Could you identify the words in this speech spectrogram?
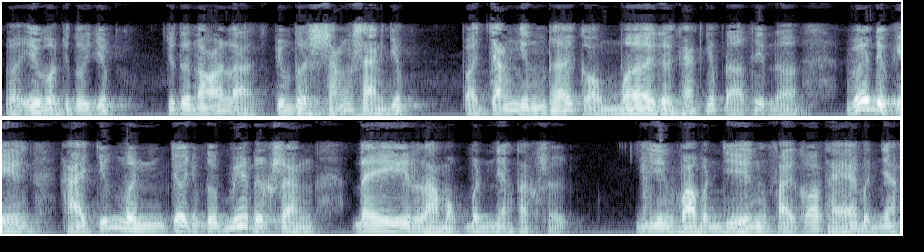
và yêu cầu chúng tôi giúp. Chúng tôi nói là chúng tôi sẵn sàng giúp và chẳng những thế, còn mời người khác giúp đỡ thêm nữa. Với điều kiện, hãy chứng minh cho chúng tôi biết được rằng đây là một bệnh nhân thật sự. Nhưng vào bệnh viện phải có thẻ bệnh nhân,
